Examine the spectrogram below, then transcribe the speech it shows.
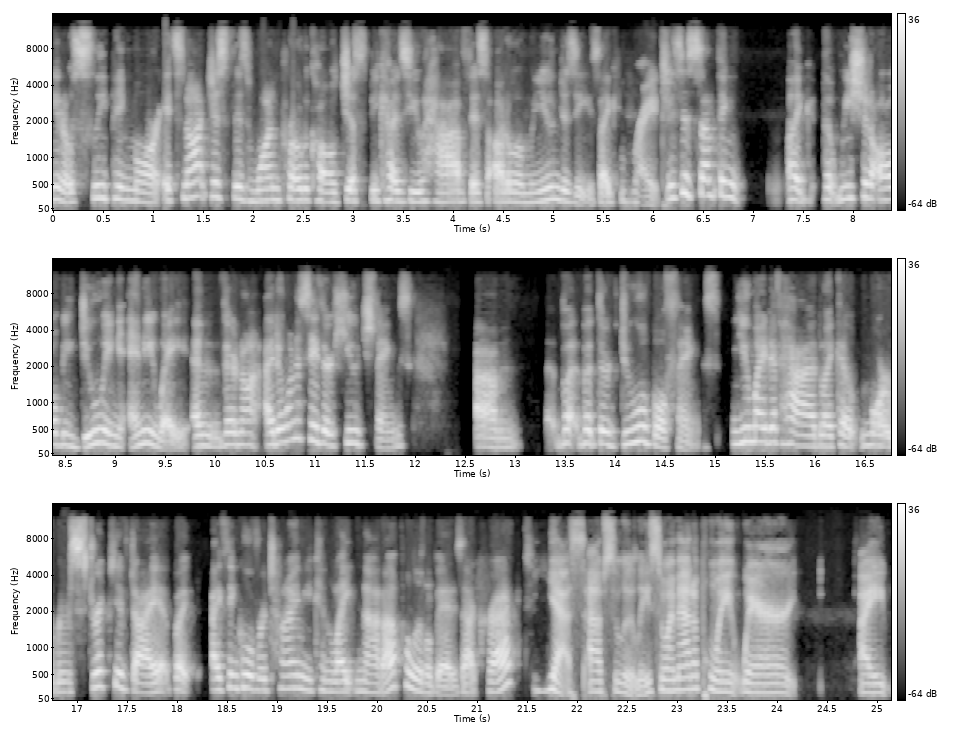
you know, sleeping more. It's not just this one protocol just because you have this autoimmune disease. Like, right. This is something like that we should all be doing anyway. And they're not. I don't want to say they're huge things. Um, but but they're doable things. You might have had like a more restrictive diet but i think over time you can lighten that up a little bit. Is that correct? Yes absolutely. So i'm at a point where I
